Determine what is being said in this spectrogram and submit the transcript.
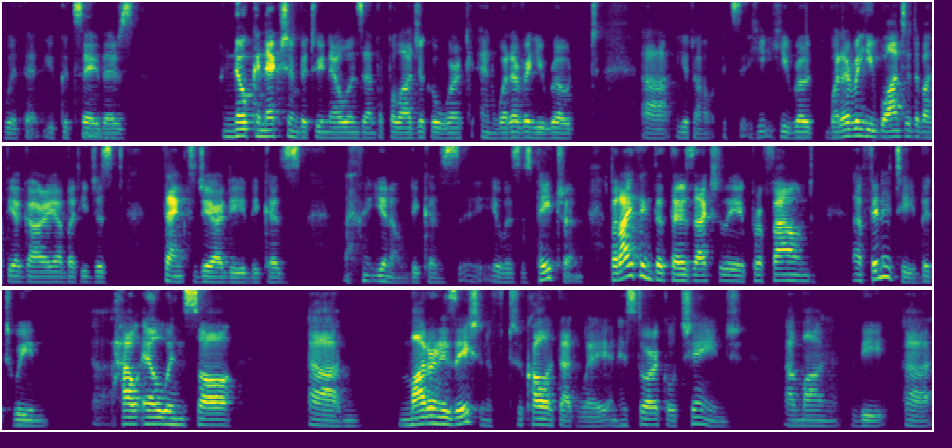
with it. You could say mm-hmm. there's no connection between Elwin's anthropological work and whatever he wrote uh, you know, it's he he wrote whatever he wanted about the Agaria, but he just thanked JRD because you know because it was his patron. But I think that there's actually a profound affinity between uh, how Elwin saw um, modernization, to call it that way, and historical change among the uh,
